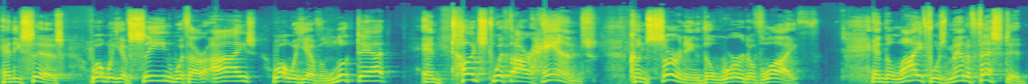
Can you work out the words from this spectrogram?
And he says, what we have seen with our eyes, what we have looked at and touched with our hands concerning the word of life. And the life was manifested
